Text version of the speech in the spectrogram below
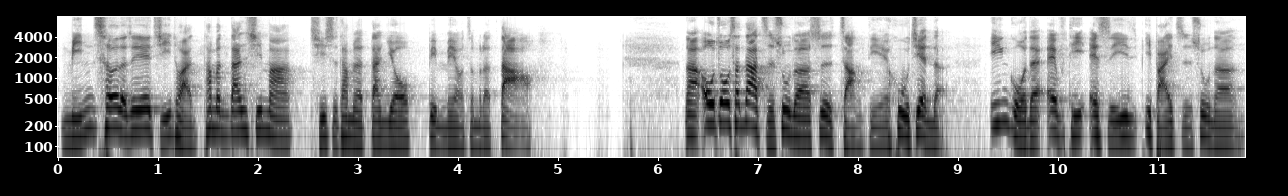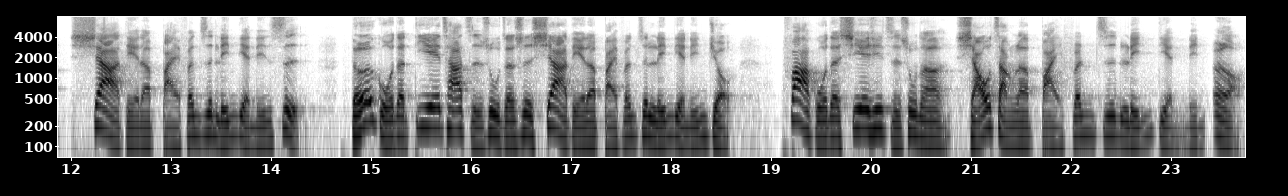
名车的这些集团，他们担心吗？其实他们的担忧并没有这么的大哦。那欧洲三大指数呢是涨跌互见的。英国的 FTSE 一百指数呢下跌了百分之零点零四，德国的 DAX 指数则是下跌了百分之零点零九，法国的 CAC 指数呢小涨了百分之零点零二哦。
